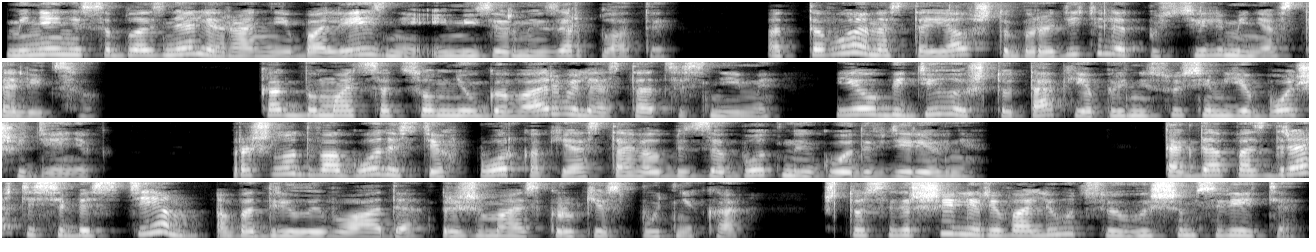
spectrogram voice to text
Меня не соблазняли ранние болезни и мизерные зарплаты. Оттого я настоял, чтобы родители отпустили меня в столицу. Как бы мать с отцом не уговаривали остаться с ними, я убедилась, что так я принесу семье больше денег. Прошло два года с тех пор, как я оставил беззаботные годы в деревне. «Тогда поздравьте себя с тем», – ободрила его Ада, прижимаясь к руке спутника, «что совершили революцию в высшем свете.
